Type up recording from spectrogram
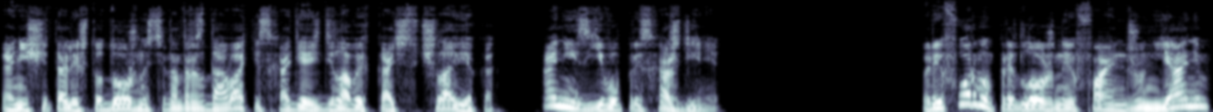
Они считали, что должности надо раздавать, исходя из деловых качеств человека, а не из его происхождения. Реформы, предложенные Файн Джуньянем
